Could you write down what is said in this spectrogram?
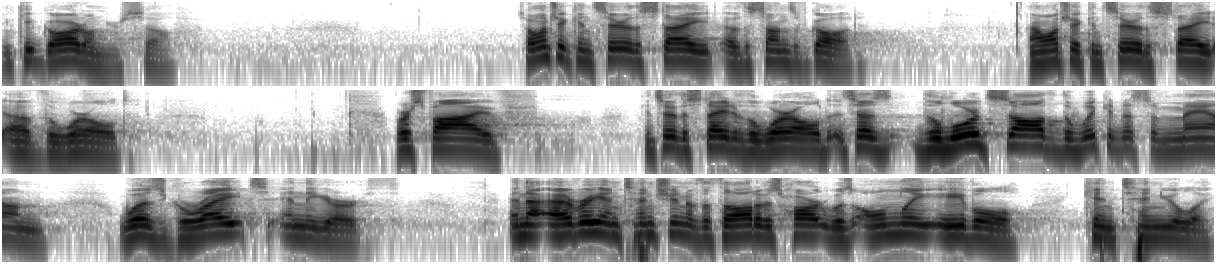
and keep guard on yourself. So I want you to consider the state of the sons of God. I want you to consider the state of the world. Verse 5 Consider the state of the world. It says, The Lord saw that the wickedness of man was great in the earth, and that every intention of the thought of his heart was only evil continually.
